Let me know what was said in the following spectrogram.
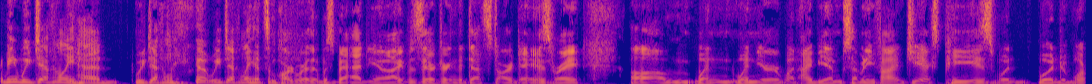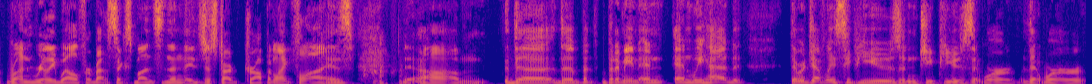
I mean, we definitely had we definitely we definitely had some hardware that was bad. You know, I was there during the Death Star days, right? um, when when your what IBM 75 GXPs would would run really well for about six months and then they just start dropping like flies. um, the the but but I mean and and we had there were definitely CPUs and GPUs that were that were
